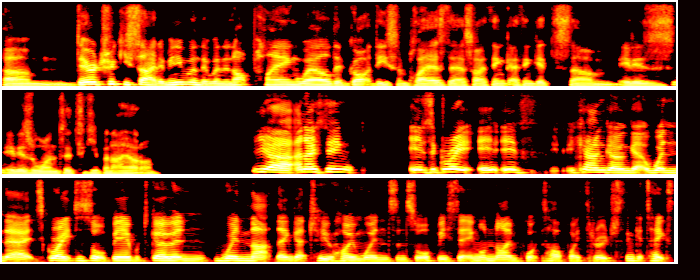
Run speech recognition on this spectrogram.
um they're a tricky side. I mean, even when they're not playing well, they've got decent players there. So I think I think it's um it is it is one to, to keep an eye out on. Yeah, and I think it's a great if you can go and get a win there. It's great to sort of be able to go and win that, then get two home wins, and sort of be sitting on nine points halfway through. Just think it takes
